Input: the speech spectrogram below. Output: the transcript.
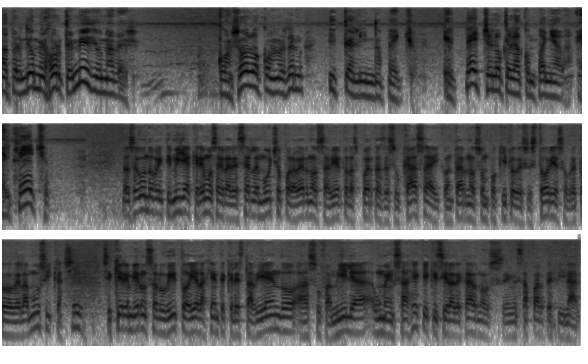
aprendió mejor que mí de una vez, con solo con los términos, y qué lindo pecho. El pecho es lo que le acompañaba, el pecho. Don Segundo Veintimilla, queremos agradecerle mucho por habernos abierto las puertas de su casa y contarnos un poquito de su historia, sobre todo de la música. Sí. Si quiere enviar un saludito ahí a la gente que le está viendo, a su familia, un mensaje que quisiera dejarnos en esta parte final.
